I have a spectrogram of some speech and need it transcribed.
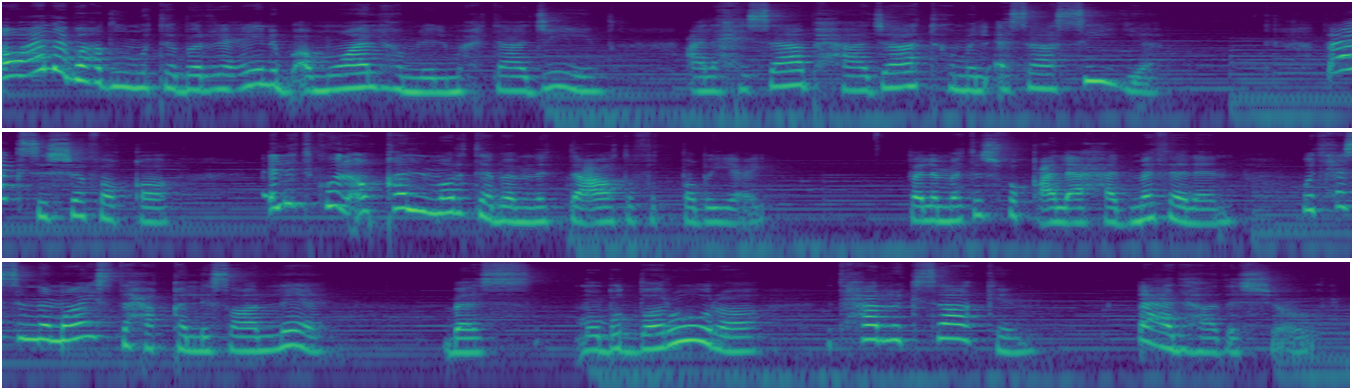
أو على بعض المتبرعين بأموالهم للمحتاجين على حساب حاجاتهم الأساسية بعكس الشفقة اللي تكون أقل مرتبة من التعاطف الطبيعي. فلما تشفق على أحد مثلا وتحس إنه ما يستحق اللي صار له بس مو بالضرورة تحرك ساكن بعد هذا الشعور.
